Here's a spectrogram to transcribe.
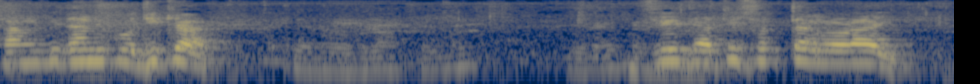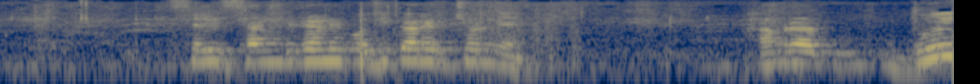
সাংবিধানিক অধিকার, যে জাতিসত্তার লড়াই, সেই সাংবিধানিক অধিকারের জন্য আমরা দুই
